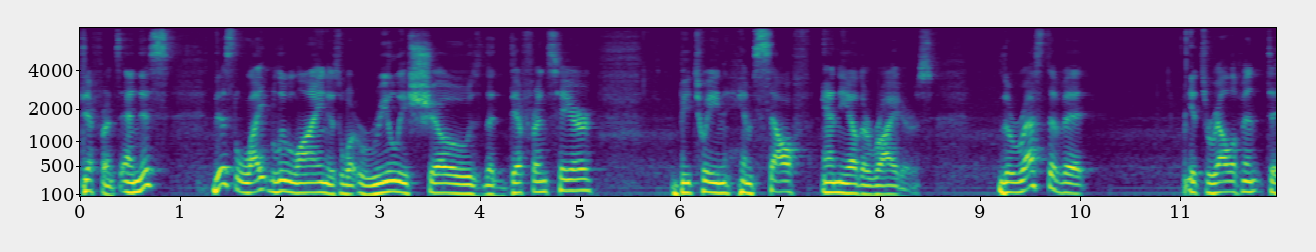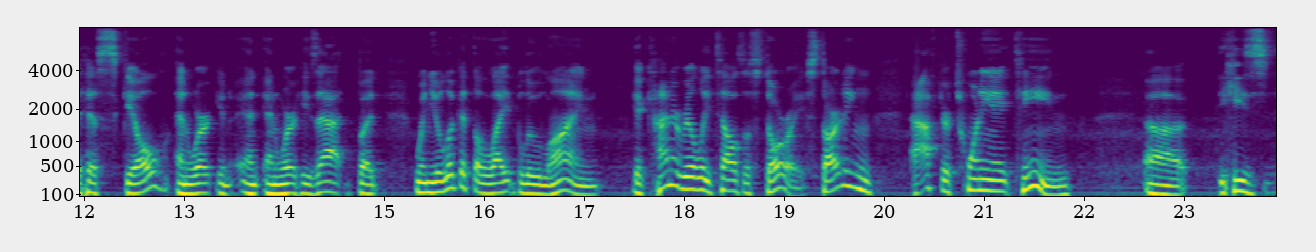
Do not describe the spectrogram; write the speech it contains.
difference, and this this light blue line is what really shows the difference here between himself and the other riders. The rest of it, it's relevant to his skill and where and, and where he's at. But when you look at the light blue line, it kind of really tells a story. Starting after 2018, uh, he's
